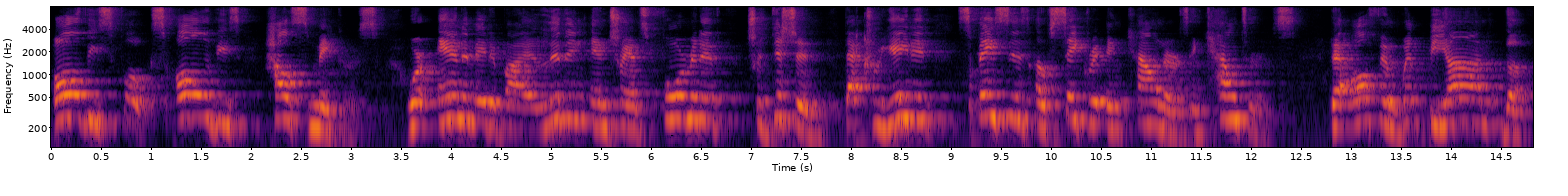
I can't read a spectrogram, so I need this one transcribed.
All these folks, all of these housemakers were animated by a living and transformative tradition that created spaces of sacred encounters, encounters that often went beyond the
